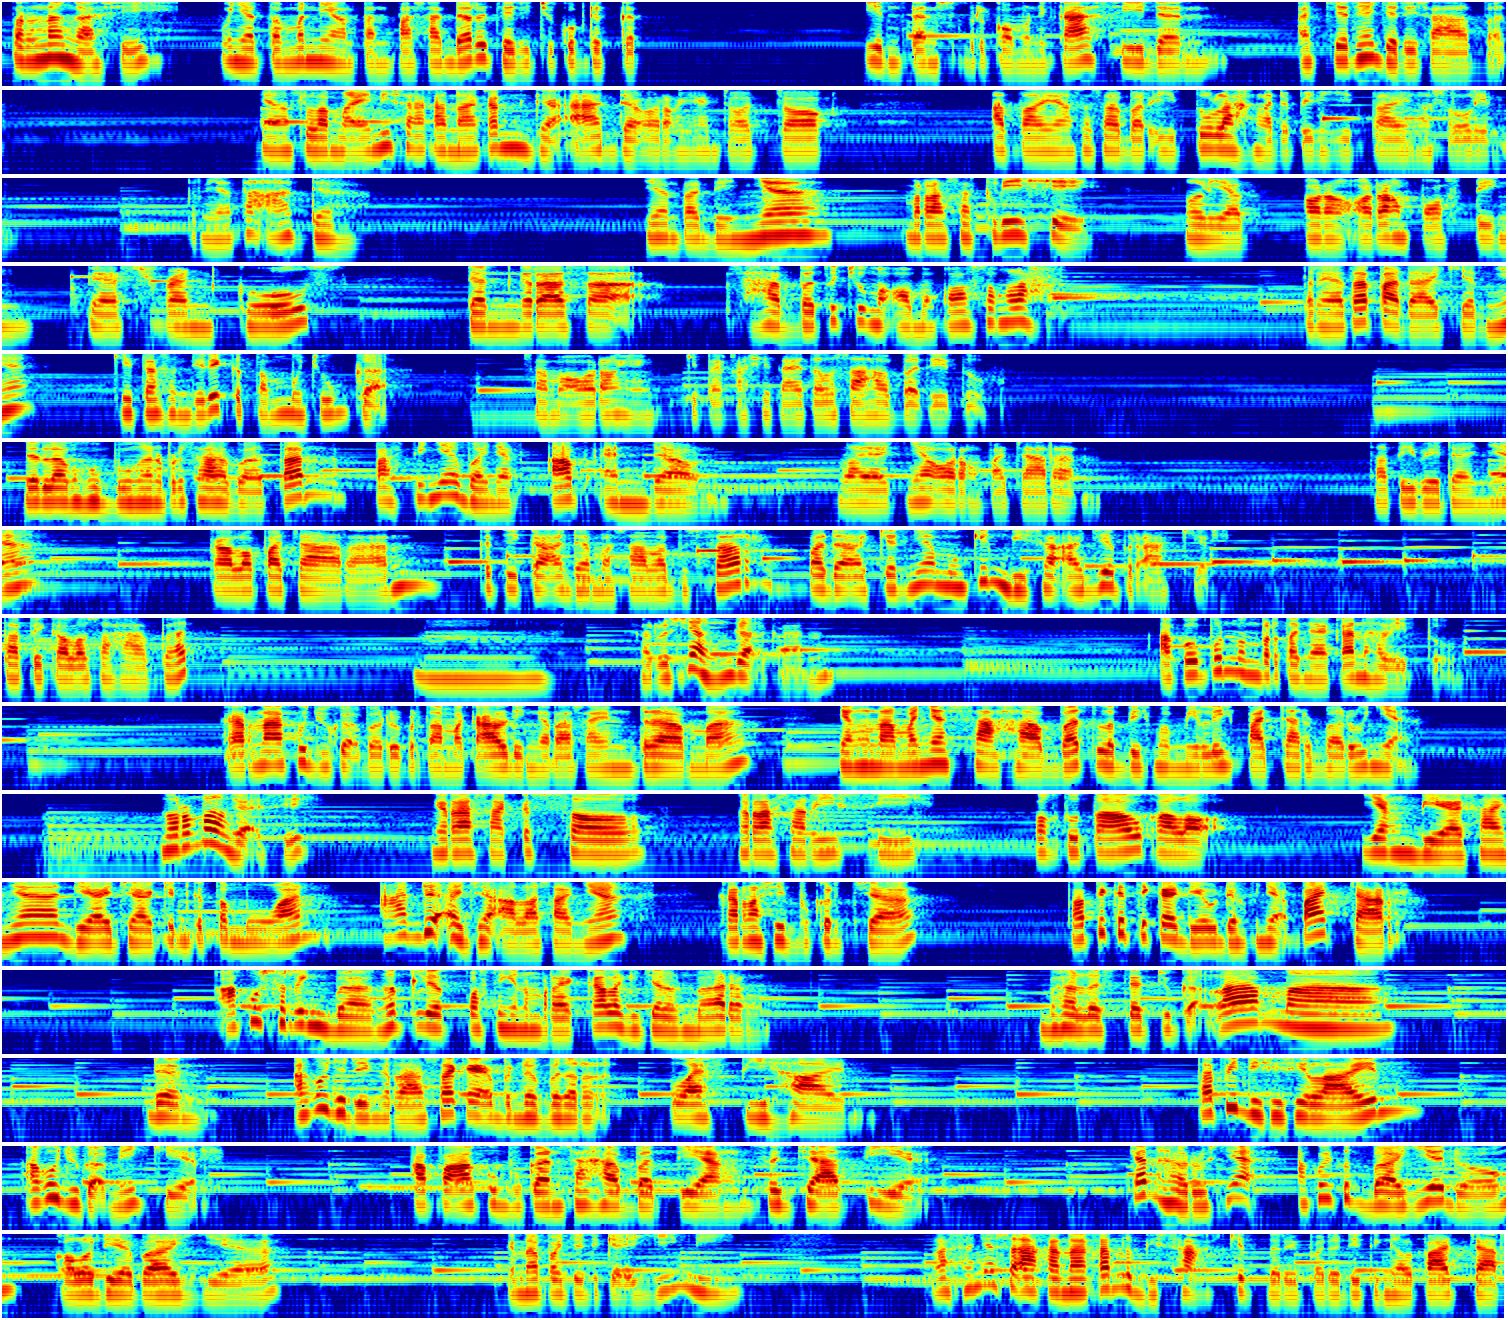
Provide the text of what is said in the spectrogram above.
Pernah nggak sih punya temen yang tanpa sadar jadi cukup deket? Intens berkomunikasi dan akhirnya jadi sahabat. Yang selama ini seakan-akan nggak ada orang yang cocok atau yang sesabar itulah ngadepin kita yang ngeselin. Ternyata ada. Yang tadinya merasa klise ngeliat orang-orang posting best friend goals dan ngerasa sahabat tuh cuma omong kosong lah ternyata pada akhirnya kita sendiri ketemu juga sama orang yang kita kasih title sahabat itu. Dalam hubungan persahabatan, pastinya banyak up and down, layaknya orang pacaran. Tapi bedanya, kalau pacaran, ketika ada masalah besar, pada akhirnya mungkin bisa aja berakhir. Tapi kalau sahabat, hmm, harusnya enggak kan? Aku pun mempertanyakan hal itu. Karena aku juga baru pertama kali ngerasain drama yang namanya sahabat lebih memilih pacar barunya. Normal nggak sih? Ngerasa kesel, ngerasa risih, waktu tahu kalau yang biasanya diajakin ketemuan, ada aja alasannya karena sibuk kerja, tapi ketika dia udah punya pacar, aku sering banget lihat postingan mereka lagi jalan bareng balas chat juga lama. Dan aku jadi ngerasa kayak bener-bener left behind. Tapi di sisi lain aku juga mikir apa aku bukan sahabat yang sejati ya? Kan harusnya aku ikut bahagia dong kalau dia bahagia. Kenapa jadi kayak gini? Rasanya seakan-akan lebih sakit daripada ditinggal pacar.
